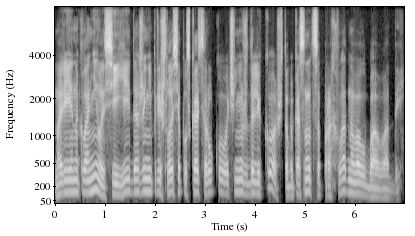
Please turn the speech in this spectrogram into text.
Мария наклонилась, и ей даже не пришлось опускать руку очень уж далеко, чтобы коснуться прохладного лба воды.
